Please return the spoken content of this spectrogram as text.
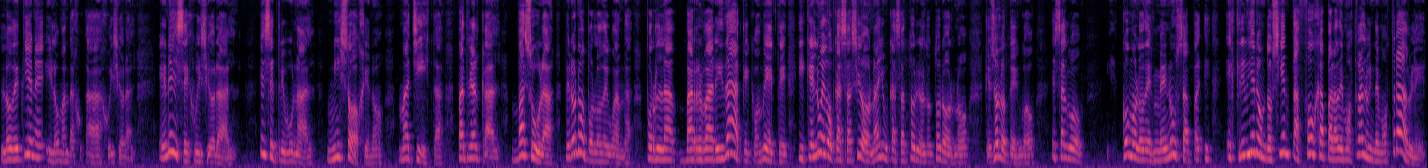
lo detiene y lo manda a juicio oral. En ese juicio oral, ese tribunal misógeno, machista, patriarcal, basura, pero no por lo de Wanda, por la barbaridad que comete y que luego casación, hay un casatorio del doctor Horno, que yo lo tengo, es algo, cómo lo desmenuza, escribieron 200 fojas para demostrar lo indemostrable.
